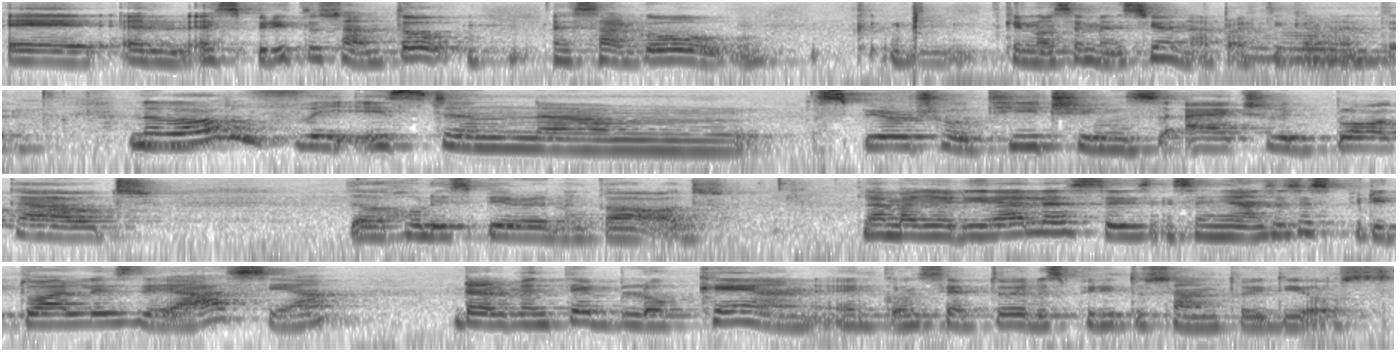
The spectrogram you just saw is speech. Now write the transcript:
eh, el Espíritu Santo es algo que, no se menciona prácticamente. And a lot of the Eastern um, spiritual teachings actually block out the Holy Spirit and God. La mayoría de las enseñanzas espirituales de Asia realmente bloquean el concepto del Espíritu Santo y Dios.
